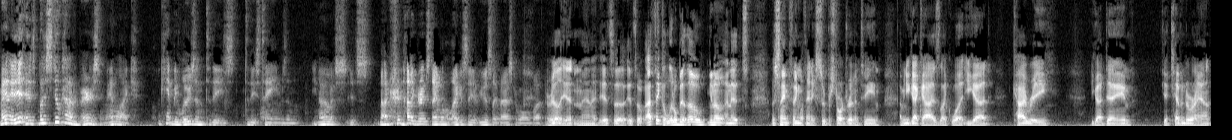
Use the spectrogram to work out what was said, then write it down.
man, it is, but it's still kind of embarrassing, man. Like we can't be losing to these to these teams, and you know it's it's not not a great stamp on the legacy of USA basketball, but. It really isn't, man. It, it's a, it's a. I think a little bit though, you know, and it's the same thing with any superstar-driven team. I mean, you got guys like what you got, Kyrie, you got Dame, you got Kevin Durant,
